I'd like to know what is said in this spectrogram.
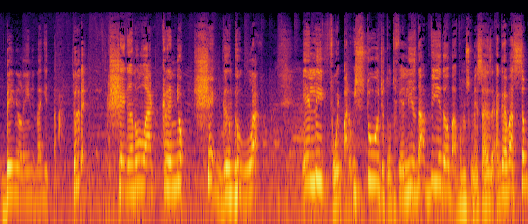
Danny Lane na guitarra. Tudo bem. Chegando lá, crânio, chegando lá. Ele foi para o estúdio, todo feliz da vida. Vamos começar a gravação.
